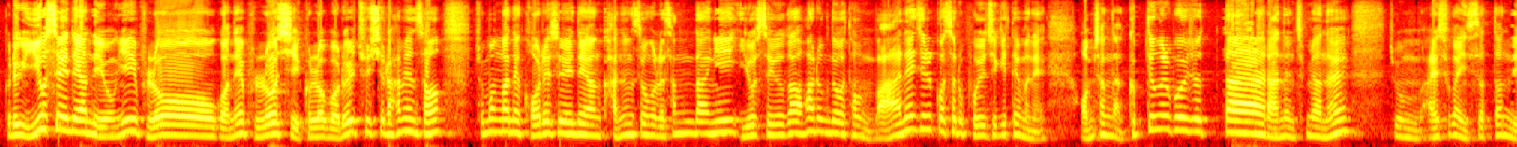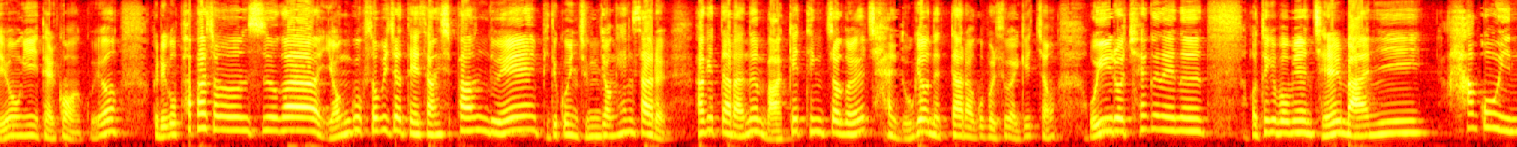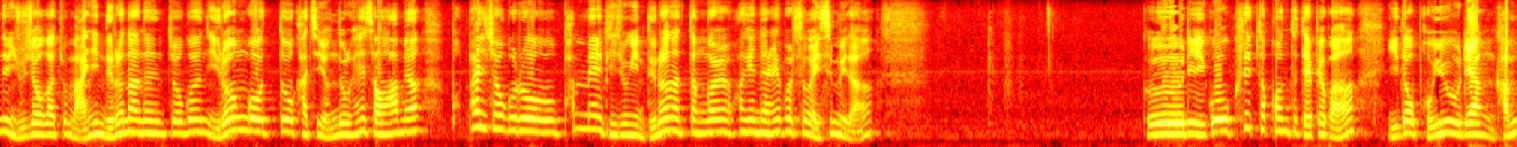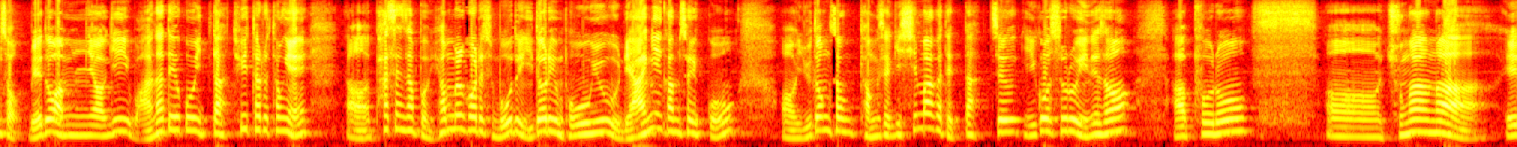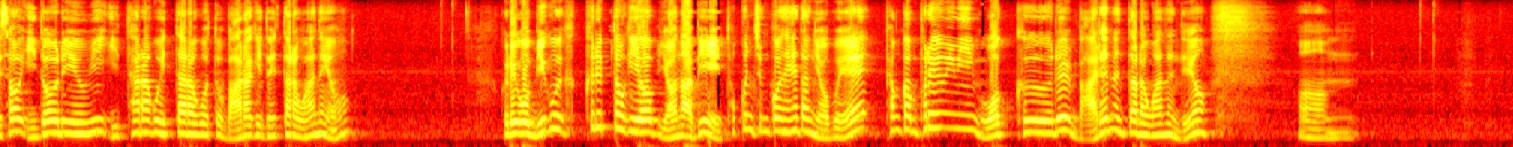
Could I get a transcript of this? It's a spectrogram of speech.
그리고 이오스에 대한 내용이 블록원의 블러시 글로벌을 출시를 하면서 조만간에 거래소에 대한 가능성으로 상당히 이오스가 활용도가 더 많아질 것으로 보여지기 때문에 엄청난 급등을 보여줬다라는 측면을 좀 알 수가 있었던 내용이 될 것 같고요. 그리고 파파존스가 영국 소비자 대상 10파운드의 비트코인 증정 행사를 하겠다라는 마케팅적을 잘 녹여냈다라고 볼 수가 있겠죠. 오히려 최근에는 어떻게 보면 제일 많이 하고 있는 유저가 좀 많이 늘어나는 쪽은 이런 것도 같이 연동해서 하면 폭발적으로 판매 비중이 늘어났던 걸 확인을 해볼 수가 있습니다. 그리고 크립토 컨트 대표가 이더 보유량 감소, 매도 압력이 완화되고 있다. 트위터를 통해 어, 파생 상품, 현물 거래소 모두 이더리움 보유량이 감소했고 어, 유동성 경색이 심화가 됐다. 즉 이것으로 인해서 앞으로 어, 중앙화에서 이더리움이 이탈하고 있다라고 또 말하기도 했다라고 하네요. 그리고 미국 크립토 기업 연합이 토큰 증권 해당 여부에 평가 프레미엄 워크를 마련했다라고 하는데요. 음,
